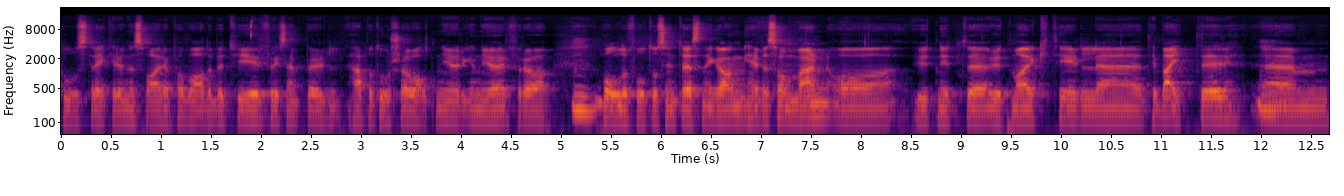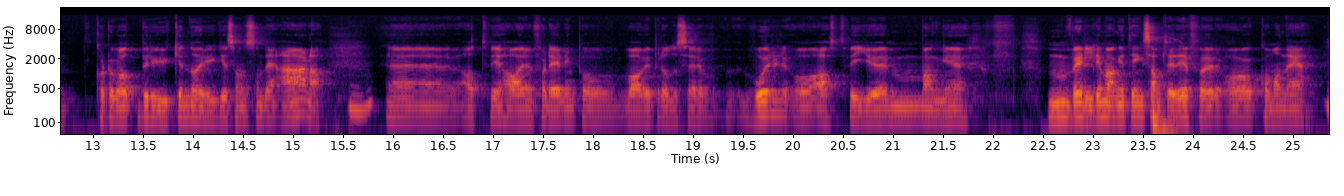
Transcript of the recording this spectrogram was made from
to streker under svaret på hva det betyr f.eks. her på Torshov Alten Jørgen gjør for å mm. holde fotosyntesen i gang hele sommeren og utnytte utmark til, eh, til beiter. Mm. Um, kort og godt bruke Norge sånn som det er. da mm. uh, At vi har en fordeling på hva vi produserer hvor, og at vi gjør mange veldig mange ting samtidig for å komme ned.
